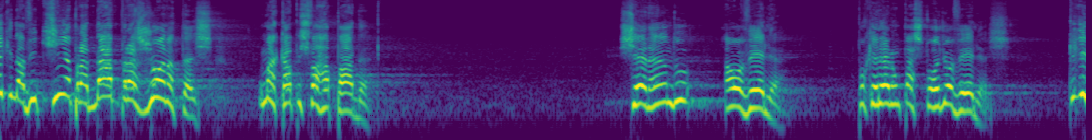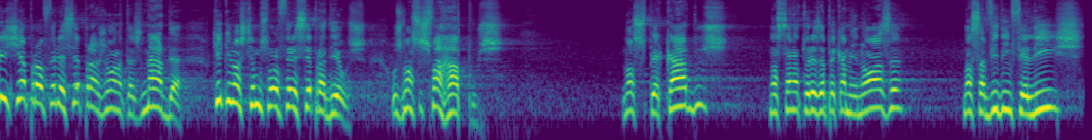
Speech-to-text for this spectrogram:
Que que Davi tinha para dar para Jonatas? Uma capa esfarrapada. Cheirando a ovelha. Porque ele era um pastor de ovelhas. O que, que ele tinha para oferecer para Jonatas? Nada. O que, que nós temos para oferecer para Deus? Os nossos farrapos nossos pecados, nossa natureza pecaminosa, nossa vida infeliz,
